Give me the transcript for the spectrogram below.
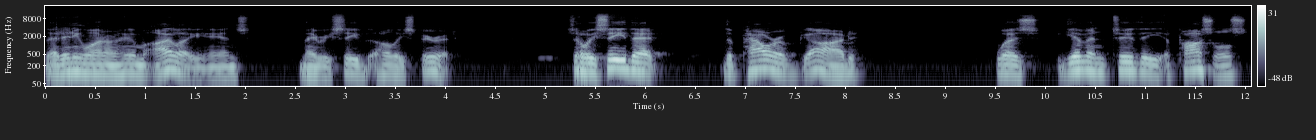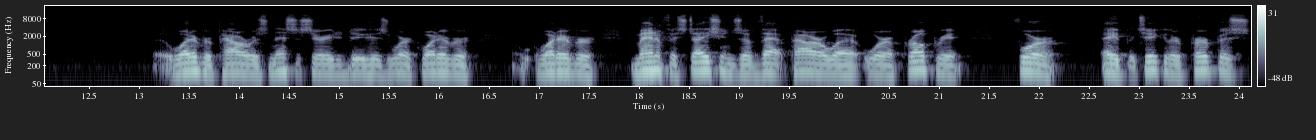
that anyone on whom I lay hands may receive the Holy Spirit. So we see that the power of God was given to the apostles, whatever power was necessary to do his work, whatever whatever manifestations of that power were, were appropriate for a particular purpose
